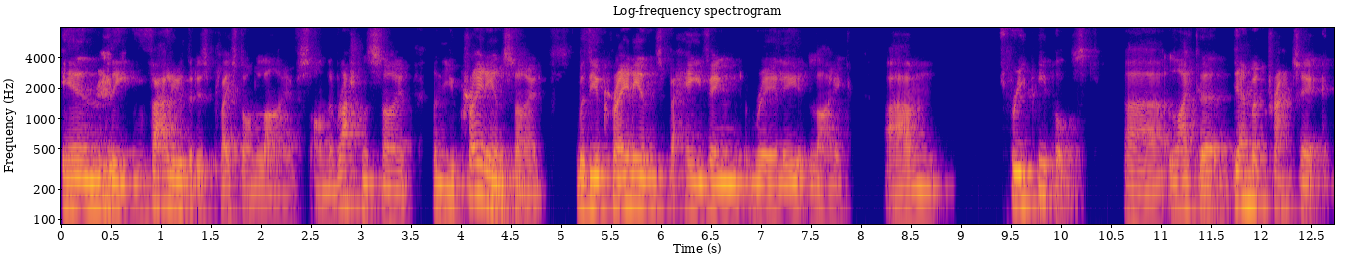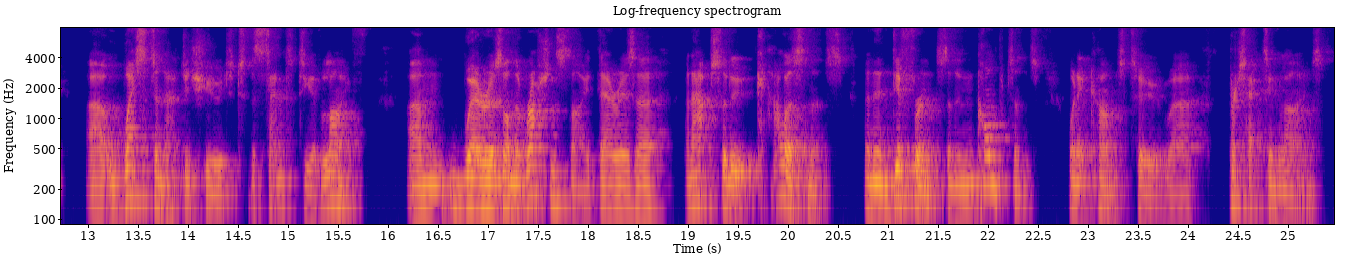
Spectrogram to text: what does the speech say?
in the value that is placed on lives on the Russian side and the Ukrainian side, with the Ukrainians behaving really like um, free peoples, uh, like a democratic uh, Western attitude to the sanctity of life. Um, whereas on the Russian side, there is a, an absolute callousness, an indifference, and incompetence when it comes to uh, protecting lives.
